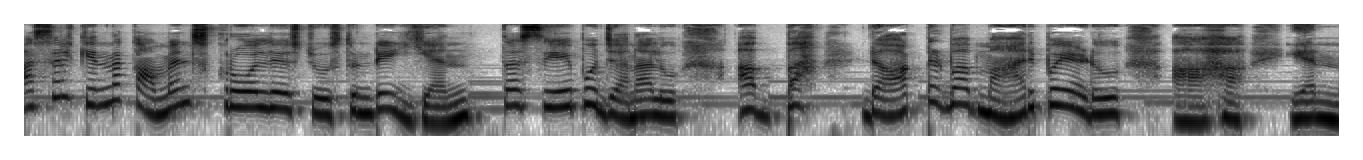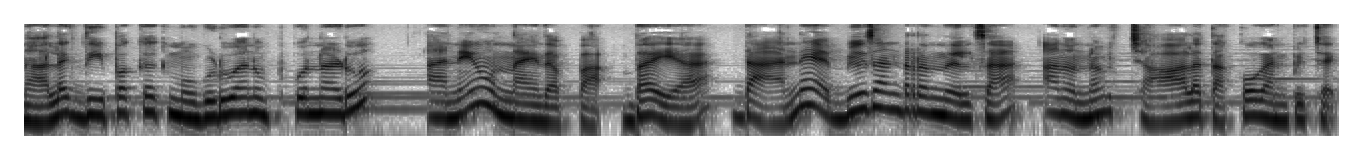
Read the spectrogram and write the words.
అసలు కింద కమెంట్స్ స్క్రోల్ చేసి చూస్తుంటే ఎంతసేపు జనాలు అబ్బా డాక్టర్ బాబు మారిపోయాడు. ఆహా ఎన్నాళ్ళకి దీపక్కకి మొగుడు అని ఒప్పుకున్నాడు? అనే ఉన్నాయి తప్ప. భయ్య దాన్నే అబ్యూస్ అంటారని తెలుసా? అని ఉన్నవి చాలా తక్కువ కనిపించాయి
